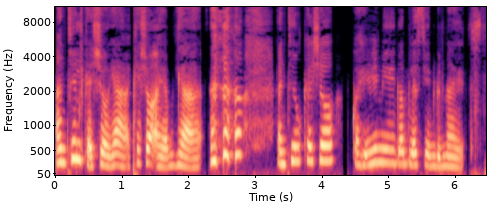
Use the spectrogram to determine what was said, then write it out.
Until kesho yeah kesho i am here. Until kesho kwaherini god bless you and good night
